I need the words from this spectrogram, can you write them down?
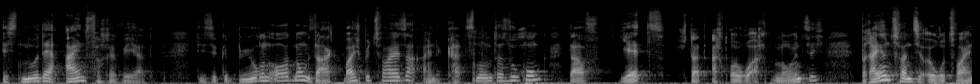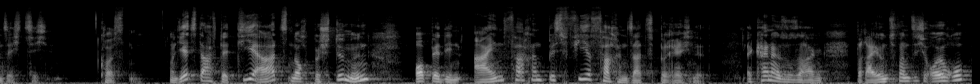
ist nur der einfache Wert. Diese Gebührenordnung sagt beispielsweise, eine Katzenuntersuchung darf jetzt statt 8,98 Euro 23,62 Euro kosten. Und jetzt darf der Tierarzt noch bestimmen, ob er den einfachen bis vierfachen Satz berechnet. Er kann also sagen 23 Euro,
